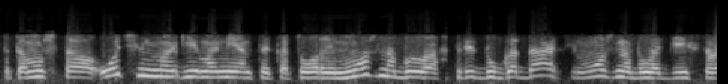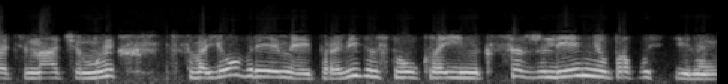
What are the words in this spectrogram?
потому что очень многие моменты, которые можно было предугадать, и можно было действовать иначе, мы в свое время и правительство Украины, к сожалению, пропустили.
